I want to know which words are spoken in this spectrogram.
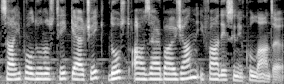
Sahip olduğunuz tek gerçek dost Azerbaycan ifadesini kullandı.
